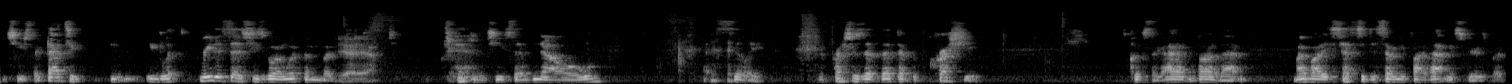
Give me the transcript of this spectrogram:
And she's like, "That's a." Rita says she's going with them, but Yeah, yeah. and she says, "No, that's silly. The pressures at that depth would crush you." Cliff's like, "I hadn't thought of that. My body's tested to seventy-five atmospheres, but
